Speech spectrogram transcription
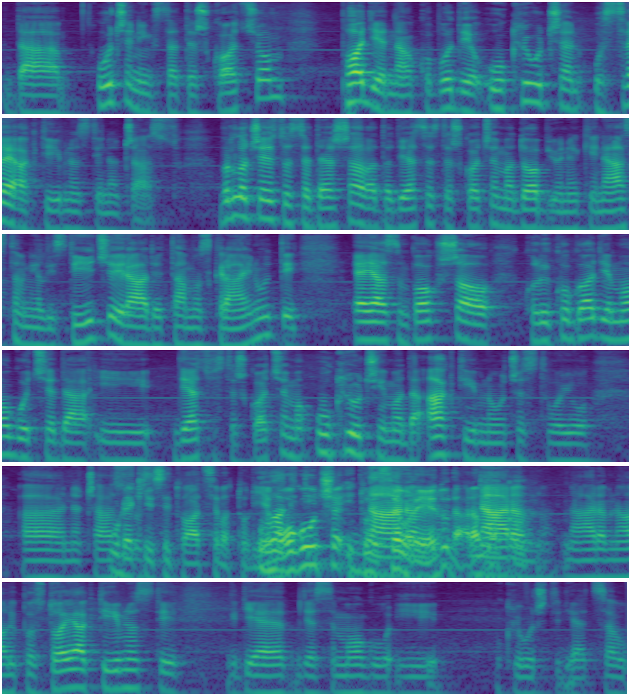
da učenik sa teškoćom podjednako bude uključen u sve aktivnosti na času. Vrlo često se dešava da djeca s teškoćama dobiju neke nastavne listiće i rade tamo skrajnuti. E, ja sam pokušao koliko god je moguće da i djecu s teškoćama uključimo da aktivno učestvuju a, na času. U nekim situacijama to nije moguće i to naravno, je sve u redu, naravno. Naravno, naravno, ali postoje aktivnosti gdje, gdje se mogu i uključiti djeca u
